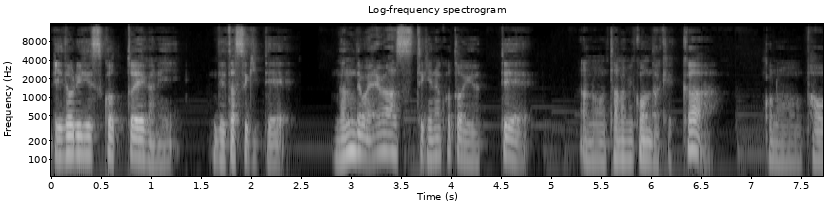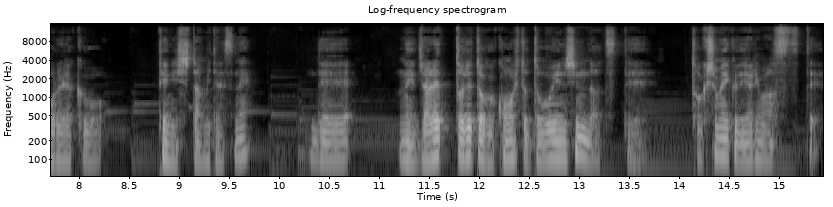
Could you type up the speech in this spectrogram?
リドリー・スコット映画に出たすぎて、何でもやります的なことを言って、あの、頼み込んだ結果、このパオロ役を手にしたみたいですね。で、ね、ジャレット・レトがこの人どう演じんだっつって、特殊メイクでやりますっつって。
